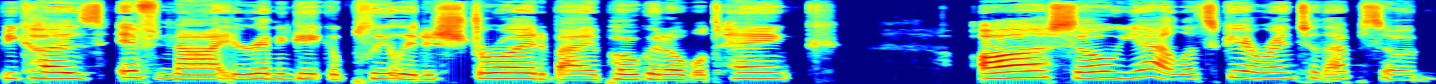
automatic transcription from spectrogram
because if not you're going to get completely destroyed by a Poco Double Tank. Uh so yeah, let's get right into the episode.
